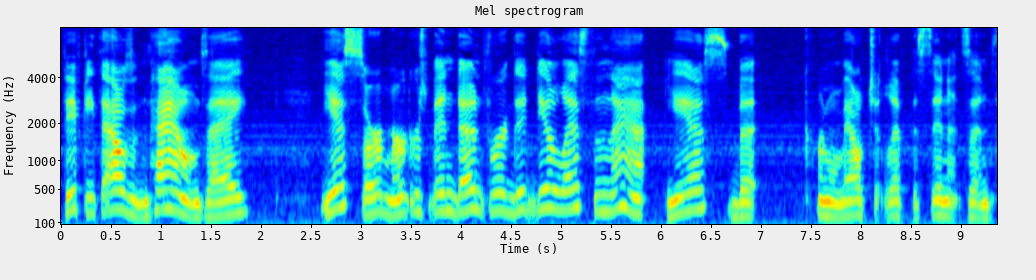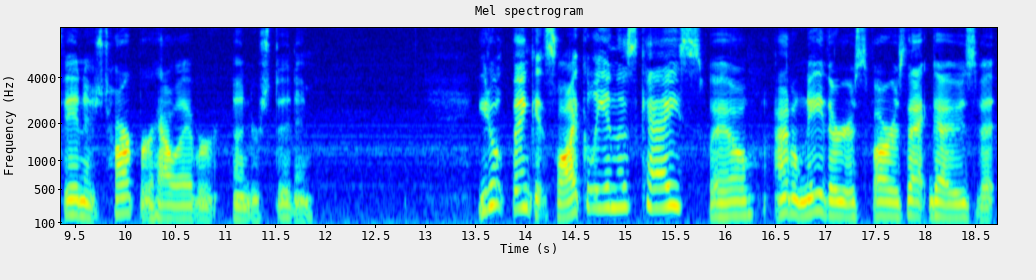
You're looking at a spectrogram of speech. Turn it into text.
Fifty thousand pounds, eh? Yes, sir, murder's been done for a good deal less than that. Yes, but Colonel Melchett left the sentence unfinished. Harper, however, understood him. You don't think it's likely in this case? Well, I don't either as far as that goes, but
